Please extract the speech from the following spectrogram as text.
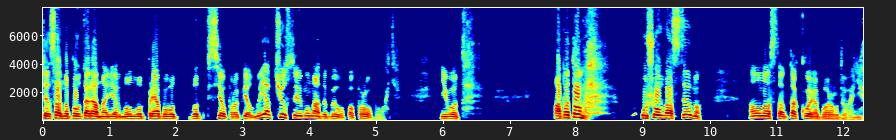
часа на полтора, наверное. Он вот прямо вот, вот все пропел. Но я чувствую, ему надо было попробовать. И вот, а потом ушел на сцену, а у нас там такое оборудование.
